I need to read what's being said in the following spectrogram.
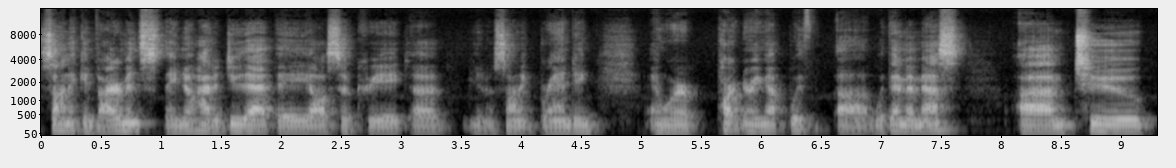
sonic environments. They know how to do that. They also create, uh, you know, sonic branding and we're partnering up with uh, with MMS um, to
